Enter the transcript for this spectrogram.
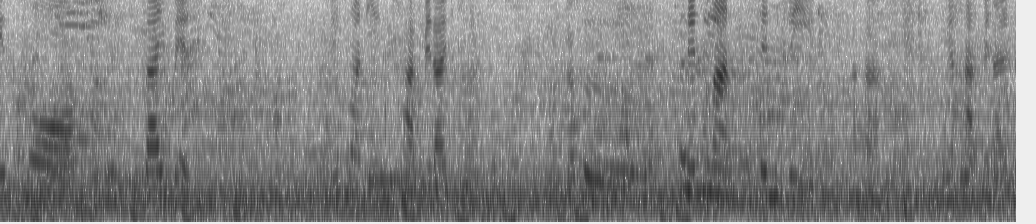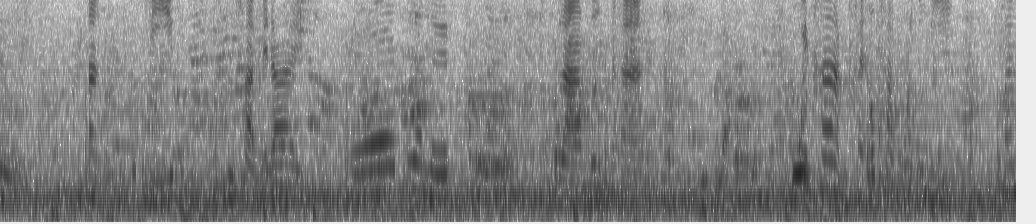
is for ไส้เป็ด this one is ขาดไม่ได้ทุกก็คือเส้นมันเส้นจีนนะคะที่ขาดไม่ได้เลยอะ beef คือขาดไม่ได้โอ้เพื่อนเลยปลาหมึกนะคะอุ้ยผักใครเอาผักมาไว้ตรงนี้ มัน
